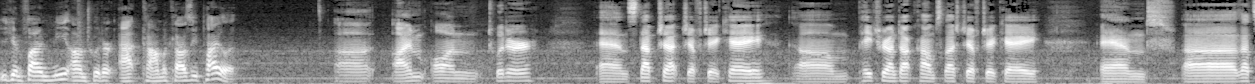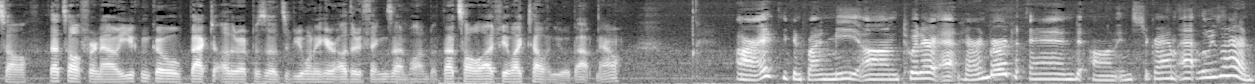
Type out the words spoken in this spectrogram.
You can find me on Twitter at kamikaze pilot. Uh, I'm on Twitter and Snapchat, JeffJK, um, Patreon.com slash JeffJK, and uh, that's all. That's all for now. You can go back to other episodes if you want to hear other things I'm on, but that's all I feel like telling you about now. All right, you can find me on Twitter at Heronbird and on Instagram at Louisa Heron.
